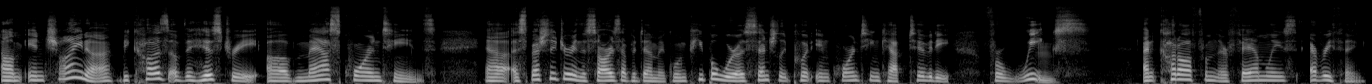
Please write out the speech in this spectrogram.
Um, in China, because of the history of mass quarantines, uh, especially during the SARS epidemic, when people were essentially put in quarantine captivity for weeks. Mm and cut off from their families, everything.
